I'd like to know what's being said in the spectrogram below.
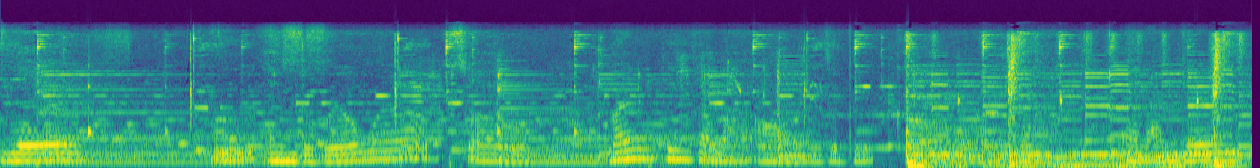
live in the real world. So learning things on my own is a big goal right now. And I'm very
